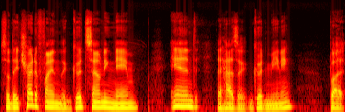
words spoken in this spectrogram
So they try to find the good sounding name and that has a good meaning, but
